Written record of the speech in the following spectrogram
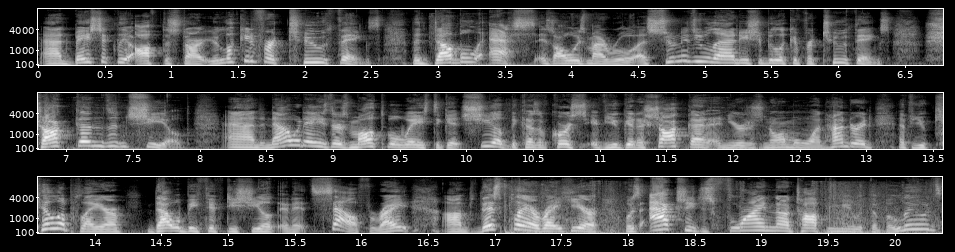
And basically, off the start, you're looking for two things. The double S is always my rule. As soon as you land, you should be looking for two things shotguns and shield. And nowadays, there's multiple ways to get shield because, of course, if you get a shotgun and you're just normal 100, if you kill a player, that will be 50 shield in itself, right? Um, this player right here was actually just flying on top of me with the balloons,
